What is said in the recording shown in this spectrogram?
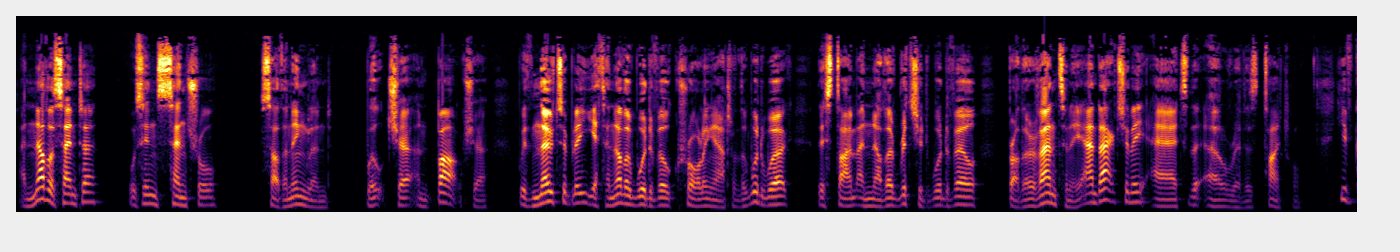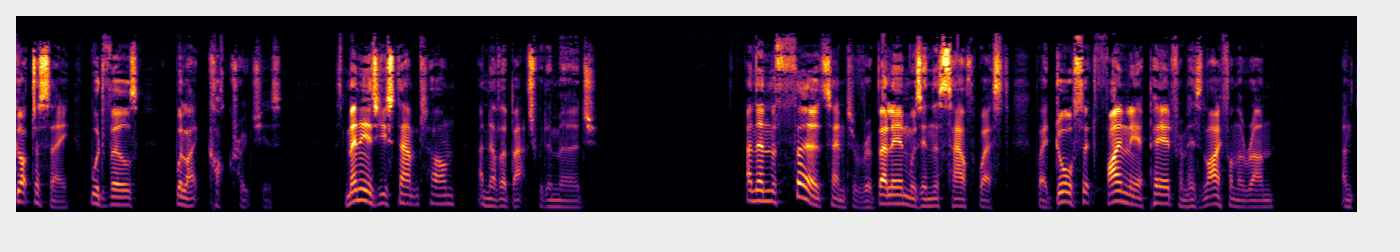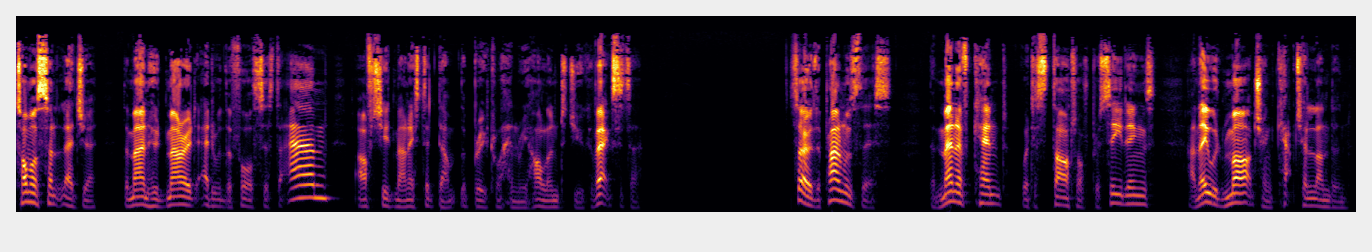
another centre was in central southern England, Wiltshire, and Berkshire, with notably yet another Woodville crawling out of the woodwork, this time another Richard Woodville, brother of Anthony, and actually heir to the Earl Rivers title. You've got to say, Woodvilles were like cockroaches. As many as you stamped on, another batch would emerge. And then the third centre of rebellion was in the southwest, where Dorset finally appeared from his life on the run, and Thomas St. Leger, the man who'd married Edward IV's sister Anne after she'd managed to dump the brutal Henry Holland, Duke of Exeter. So the plan was this the men of Kent were to start off proceedings, and they would march and capture London.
